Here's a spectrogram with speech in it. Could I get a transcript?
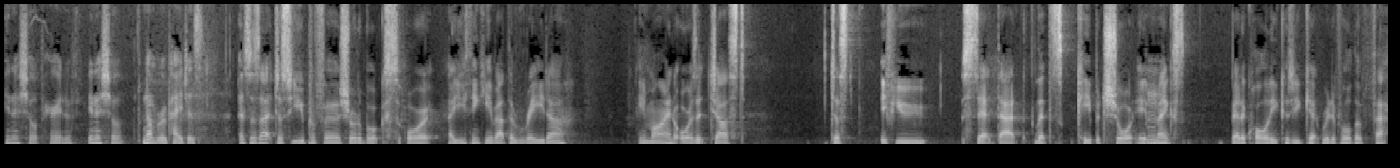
in a short period of in a short number of pages. And so is that just you prefer shorter books, or are you thinking about the reader in mind, or is it just just if you set that, let's keep it short, it Mm. makes better quality because you get rid of all the fat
